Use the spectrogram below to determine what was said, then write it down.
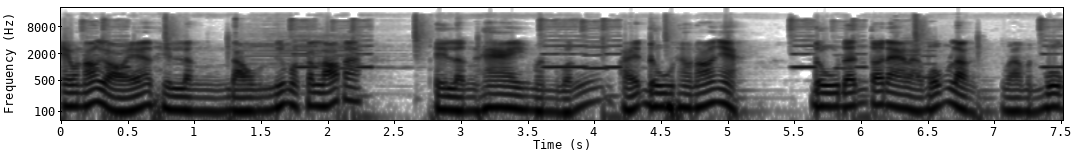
theo nó rồi á thì lần đầu nếu mà có lót á thì lần hai mình vẫn phải đu theo nó nha. Đu đến tối đa là 4 lần và mình buông.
